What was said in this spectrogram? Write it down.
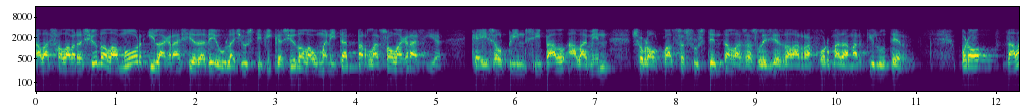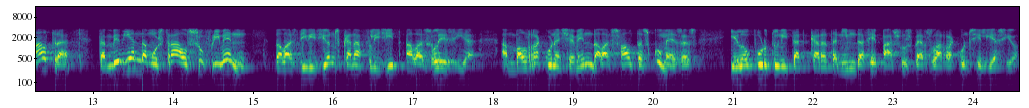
a la celebració de l'amor i la gràcia de Déu, la justificació de la humanitat per la sola gràcia, que és el principal element sobre el qual se sustenten les esglésies de la reforma de Martí Luther. Però, de l'altra, també havien de mostrar el sofriment de les divisions que han afligit a l'Església, amb el reconeixement de les faltes comeses i l'oportunitat que ara tenim de fer passos vers la reconciliació.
